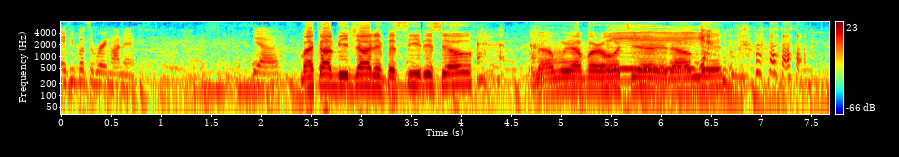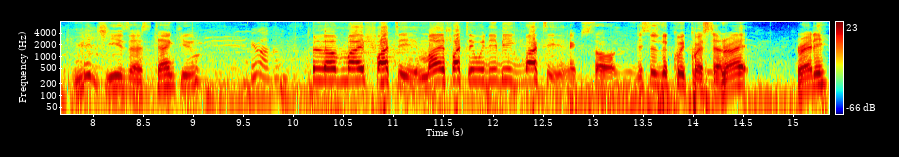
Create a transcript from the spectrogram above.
If he puts a ring on it. Yeah. Michael B. Jordan, if you see this, yo, now we have our hot here, you know what I mean? Mijeezas, thank you. You're welcome. I love my fatty, my fatty with the big body. So this is the quick question, right? Ready?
